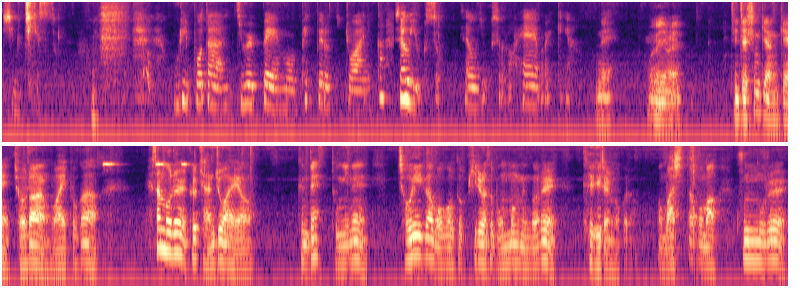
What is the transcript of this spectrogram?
진짜 미치겠어. 우리보다 10배 뭐 100배로 좋아하니까 새우 육수 새우 육수로 해볼게요. 네. 왜냐면 진짜 신기한 게 저랑 와이프가 해산물을 그렇게 안 좋아해요. 근데 동이는 저희가 먹어도 비려서 못 먹는 거를 되게 잘 먹어요. 막 맛있다고 막 국물을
